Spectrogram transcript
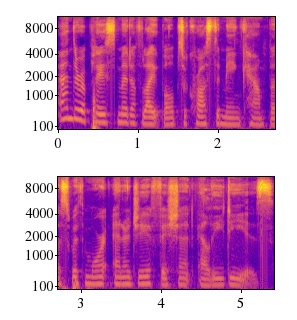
and the replacement of light bulbs across the main campus with more energy efficient LEDs.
